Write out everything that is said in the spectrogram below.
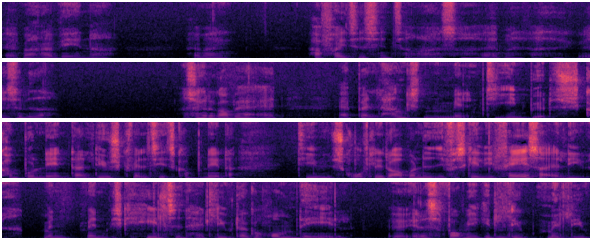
at man har venner, at man har fritidsinteresser, at man, og så videre. Og så kan det godt være, at, at balancen mellem de indbyrdes komponenter, livskvalitetskomponenter, de skrues lidt op og ned i forskellige faser af livet. Men, men vi skal hele tiden have et liv, der kan rumme det hele. Øh, ellers får vi ikke et liv med liv.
